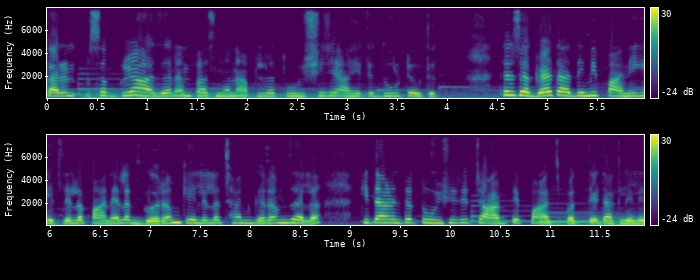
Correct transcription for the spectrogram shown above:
कारण सगळ्या आजारांपासून ना आपल्याला तुळशी जे आहे ते दूर ठेवते. तर सगळ्यात आधी मी पाणी घेतलेलं पाण्याला गरम केलेलं छान गरम झालं की त्यानंतर तुळशीचे चार ते पाच पत्ते टाकलेले.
